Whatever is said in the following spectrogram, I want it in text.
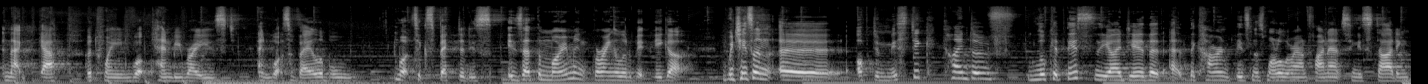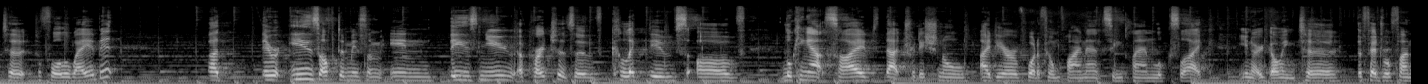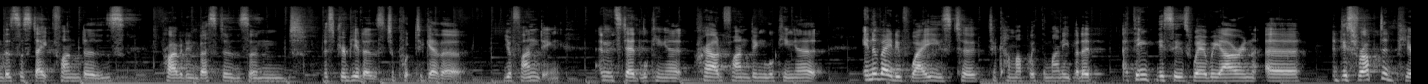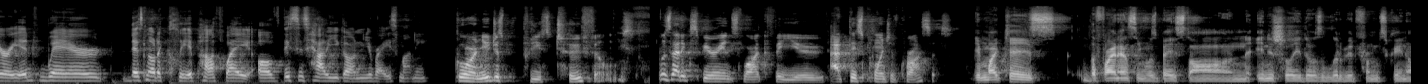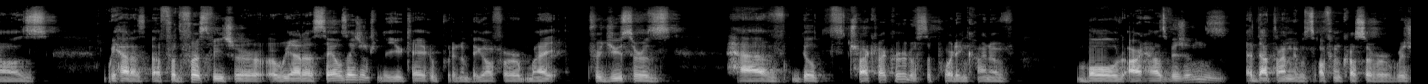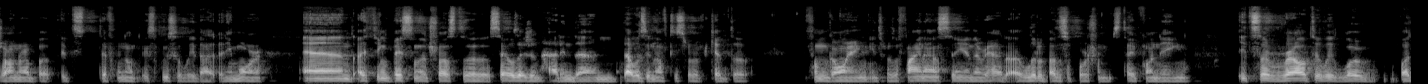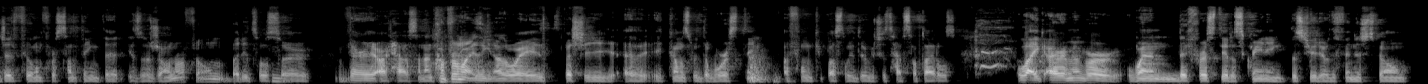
and that gap between what can be raised and what's available, what's expected is, is at the moment growing a little bit bigger. Which isn't a optimistic kind of look at this, the idea that uh, the current business model around financing is starting to, to fall away a bit. But there is optimism in these new approaches of collectives of looking outside that traditional idea of what a film financing plan looks like. You know, going to the federal funders, the state funders, private investors and distributors to put together your funding, and instead looking at crowdfunding, looking at innovative ways to, to come up with the money. But it, I think this is where we are in a, a disrupted period where there's not a clear pathway of this is how you go and you raise money. Goran, you just produced two films. What was that experience like for you at this point of crisis? In my case, the financing was based on initially there was a little bit from Screen Oz we had a, for the first feature we had a sales agent from the UK who put in a big offer. My producers have built track record of supporting kind of bold art house visions. At that time, it was often crossover with genre, but it's definitely not exclusively that anymore. And I think based on the trust the sales agent had in them, that was enough to sort of get the film going in terms of financing. And then we had a little bit of support from state funding. It's a relatively low budget film for something that is a genre film, but it's also mm very art house and uncompromising in other ways, especially uh, it comes with the worst thing a film can possibly do, which is have subtitles. Like I remember when they first did a screening, the studio of the finished film,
